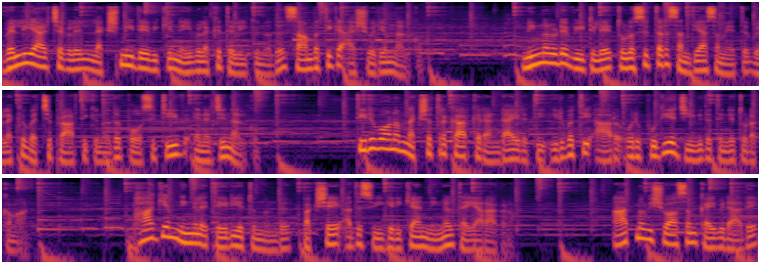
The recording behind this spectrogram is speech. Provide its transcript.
വെള്ളിയാഴ്ചകളിൽ ലക്ഷ്മി ദേവിക്ക് നെയ്വിളക്ക് തെളിയിക്കുന്നത് സാമ്പത്തിക ഐശ്വര്യം നൽകും. നിങ്ങളുടെ വീട്ടിലെ തുളസിത്തറ സന്ധ്യാസമയത്ത് വിളക്ക് വെച്ച് പ്രാർത്ഥിക്കുന്നത് പോസിറ്റീവ് എനർജി നൽകും. തിരുവോണം നക്ഷത്രക്കാർക്ക് രണ്ടായിരത്തി ഇരുപത്തി ആറ് ഒരു പുതിയ ജീവിതത്തിന്റെ തുടക്കമാണ്. ഭാഗ്യം നിങ്ങളെ തേടിയെത്തുന്നുണ്ട് പക്ഷേ അത് സ്വീകരിക്കാൻ നിങ്ങൾ തയ്യാറാകണം. ആത്മവിശ്വാസം കൈവിടാതെ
